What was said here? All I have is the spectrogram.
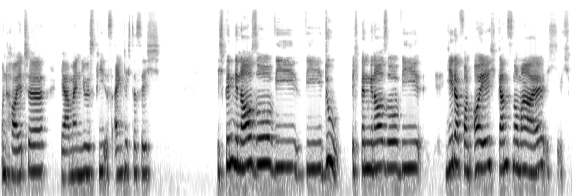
Und heute, ja, mein USP ist eigentlich, dass ich, ich bin genauso wie, wie du. Ich bin genauso wie jeder von euch, ganz normal. Ich, ich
